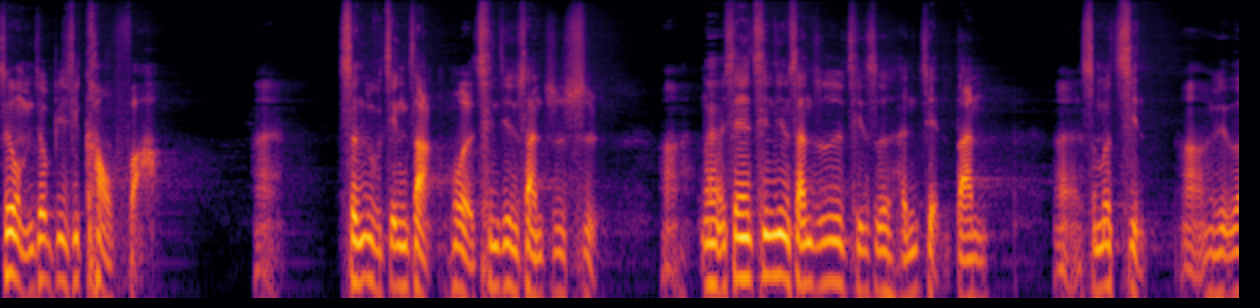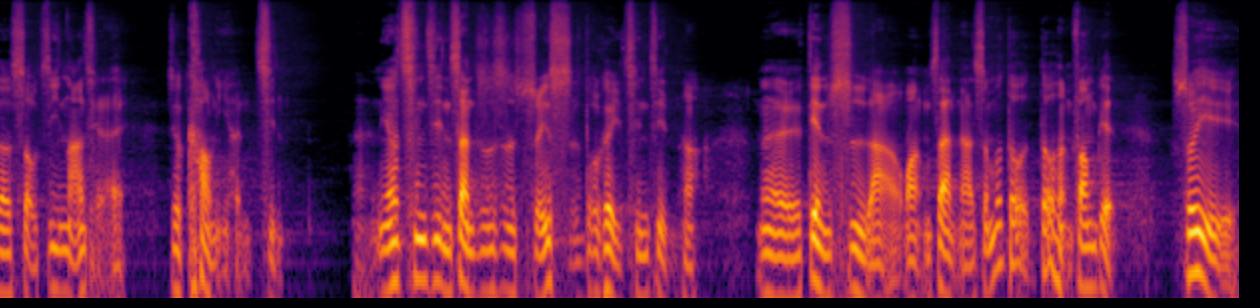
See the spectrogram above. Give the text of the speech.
所以我们就必须靠法，啊，深入经藏或者亲近善知识，啊，那现在亲近善知识其实很简单，呃，什么近啊？比如说手机拿起来就靠你很近，啊，你要亲近善知识，随时都可以亲近哈。那电视啊、网站啊，什么都都很方便，所以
